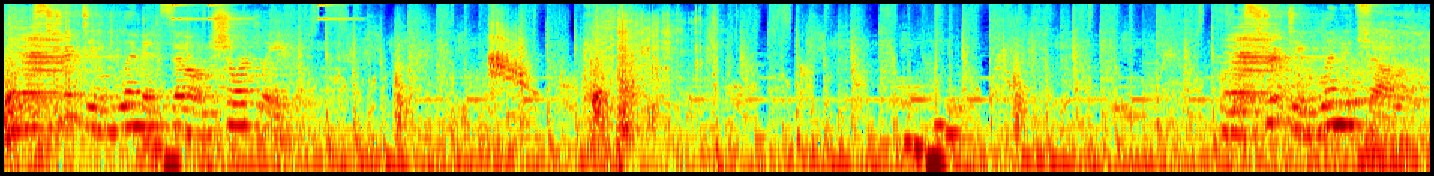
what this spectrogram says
Restricting limit zone shortly. Restricting limit zone.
